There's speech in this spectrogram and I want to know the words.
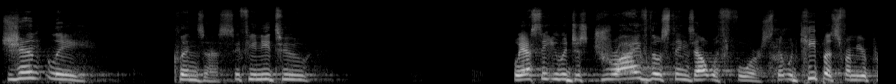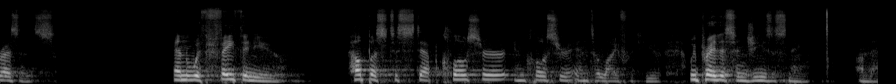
gently cleanse us. If you need to, we ask that you would just drive those things out with force that would keep us from your presence. And with faith in you, help us to step closer and closer into life with you. We pray this in Jesus' name. Amen.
